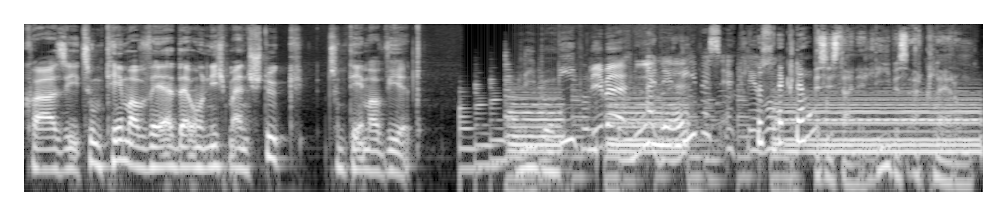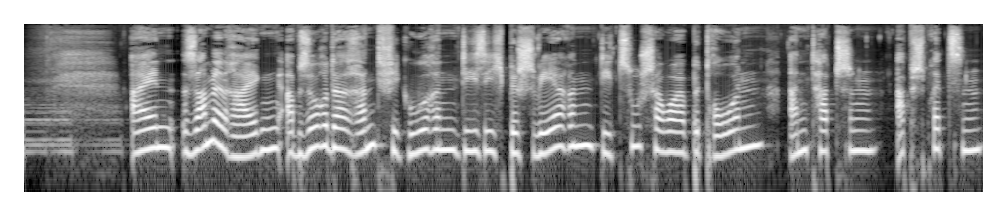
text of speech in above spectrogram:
quasi zum Thema werde und nicht mein Stück zum Thema wird. Liebe. Liebe. Eine Liebeserklärung. Es ist eine Liebeserklärung. Ein Sammelreigen absurder Randfiguren, die sich beschweren, die Zuschauer bedrohen, antatschen, abspritzen.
